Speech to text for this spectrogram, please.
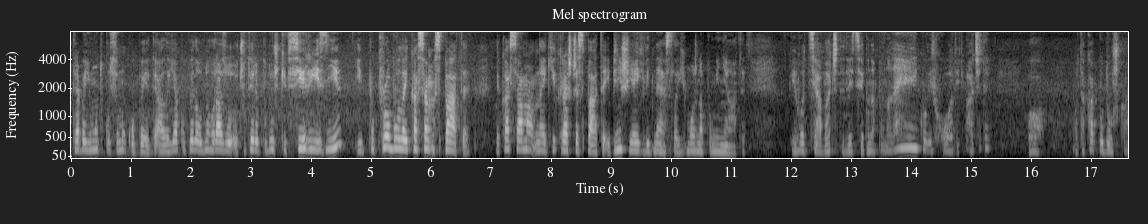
Треба йому таку саму купити. Але я купила одного разу чотири подушки, всі різні, і попробувала, яка сам спати. Яка сама, на якій краще спати. І пізніше я їх віднесла, їх можна поміняти. І от ця, бачите, дивіться, як вона помаленьку відходить. Бачите? О, отака подушка.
